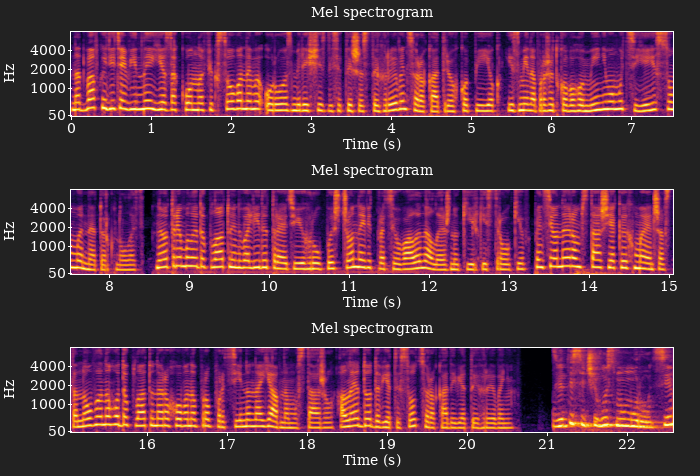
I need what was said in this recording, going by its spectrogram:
Надбавки дітям війни є законно фіксованими у розмірі 66 гривень 43 копійок. І зміна прожиткового мінімуму цієї суми не торкнулась. Не отримали доплату інваліди третьої групи, що не відпрацювали належну кількість років. Пенсіонерам, стаж яких менше встановленого, доплату нараховано пропорційно наявному стажу, але до 949 гривень. У 2008 році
